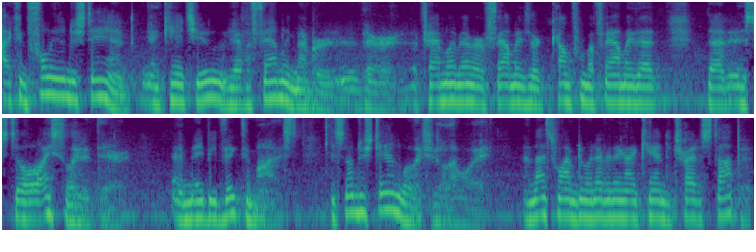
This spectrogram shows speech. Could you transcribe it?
I can fully understand, and can't you? You have a family member there, a family member, families that come from a family that, that is still isolated there and may be victimized. It's understandable they feel that way. And that's why I'm doing everything I can to try to stop it.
